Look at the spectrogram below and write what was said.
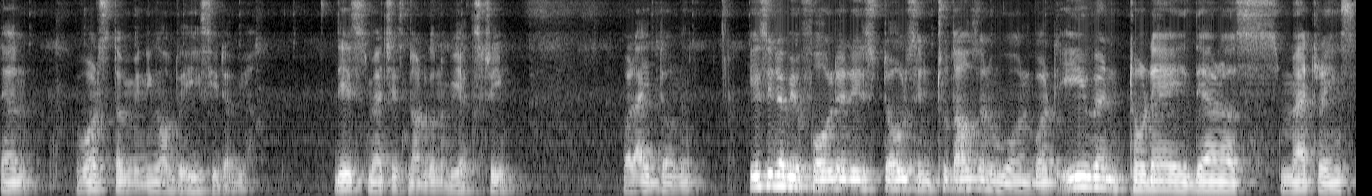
then what's the meaning of the ECW? This match is not gonna be extreme. But I don't know. ECW folded its doors in 2001, but even today there are smatterings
